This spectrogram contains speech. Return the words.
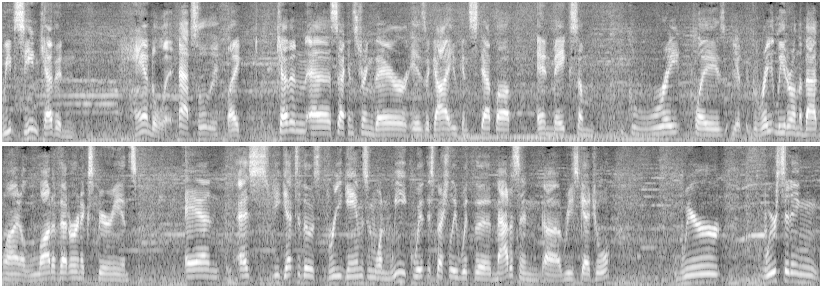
we've seen Kevin handle it. Absolutely. Like Kevin, as second string there, is a guy who can step up and make some great plays. Great leader on the back line, a lot of veteran experience. And as you get to those three games in one week, with especially with the Madison uh, reschedule, we're we're sitting.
